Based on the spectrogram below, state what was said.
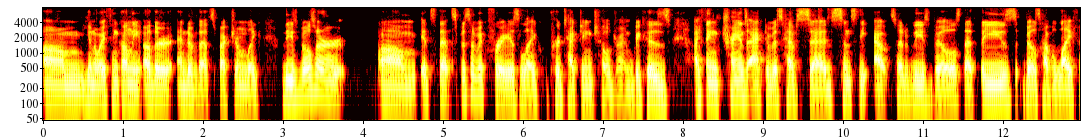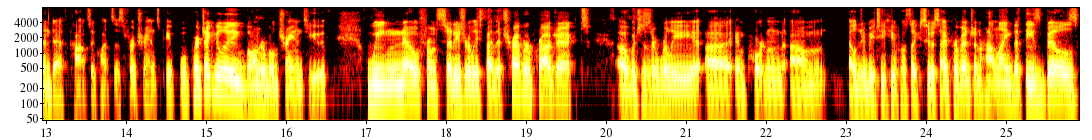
um, you know, I think on the other end of that spectrum, like these bills are um, it's that specific phrase like protecting children because i think trans activists have said since the outset of these bills that these bills have life and death consequences for trans people particularly vulnerable trans youth. We know from studies released by the trevor project uh, which is a really uh, important um, lgbtq plus like suicide prevention hotline that these bills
